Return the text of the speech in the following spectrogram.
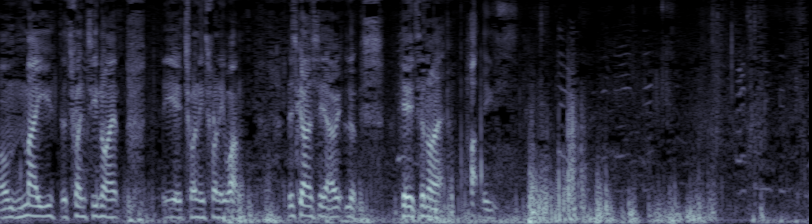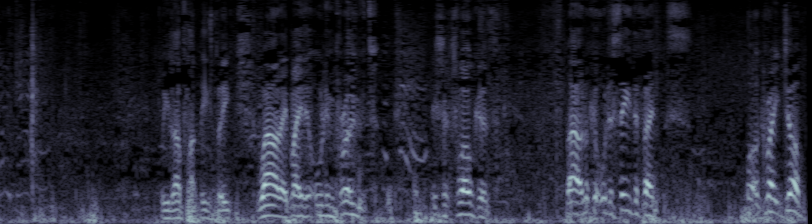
on May the 29th, the year 2021. Let's go and see how it looks here tonight, Hutley's. We love Hutley's Beach. Wow, they've made it all improved. This looks well good. Wow, look at all the sea defence. What a great job.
